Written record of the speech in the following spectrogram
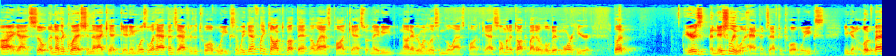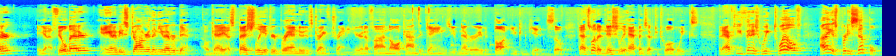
All right, guys. So another question that I kept getting was what happens after the 12 weeks, and we definitely talked about that in the last podcast, but maybe not everyone listened to the last podcast. So I'm going to talk about it a little bit more here. But here's initially what happens after 12 weeks. You're going to look better, you're going to feel better, and you're going to be stronger than you've ever been. Okay, mm-hmm. especially if you're brand new to strength training, you're going to find all kinds of gains you've never even thought you could get. So that's what initially happens after 12 weeks. But after you finish week 12, I think it's pretty simple.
